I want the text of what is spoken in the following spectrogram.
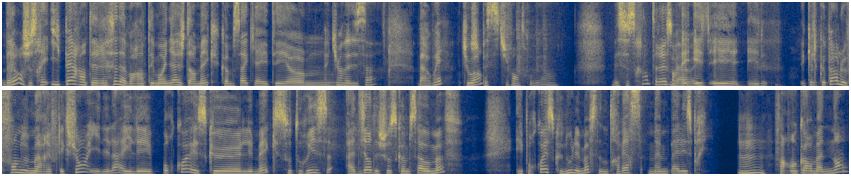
D'ailleurs, je serais hyper intéressée d'avoir un témoignage d'un mec comme ça qui a été. Euh, à qui on a dit ça? Bah ouais, tu vois. Je sais pas si tu vas en trouver. Hein. Mais ce serait intéressant. Bah et, quelque part, le fond de ma réflexion, il est là. Il est pourquoi est-ce que les mecs s'autorisent à dire des choses comme ça aux meufs? Et pourquoi est-ce que nous, les meufs, ça nous traverse même pas l'esprit? Mmh. Enfin, encore maintenant.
